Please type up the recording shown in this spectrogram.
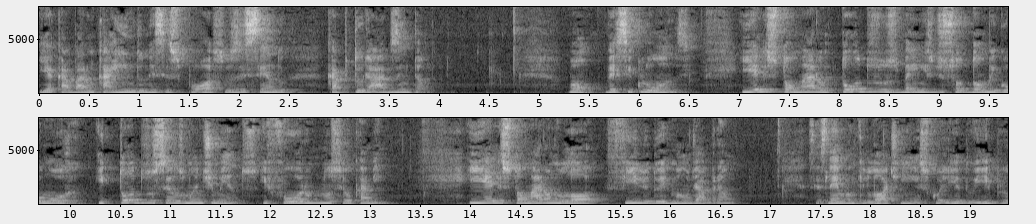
e acabaram caindo nesses poços e sendo capturados então. Bom, versículo 11. E eles tomaram todos os bens de Sodoma e Gomorra e todos os seus mantimentos e foram no seu caminho. E eles tomaram Ló, filho do irmão de Abrão. Vocês lembram que Ló tinha escolhido ir para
